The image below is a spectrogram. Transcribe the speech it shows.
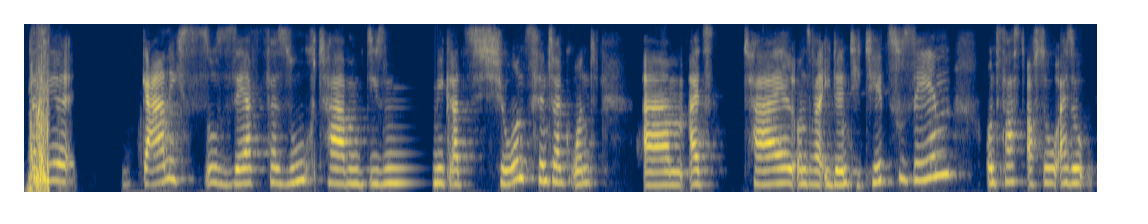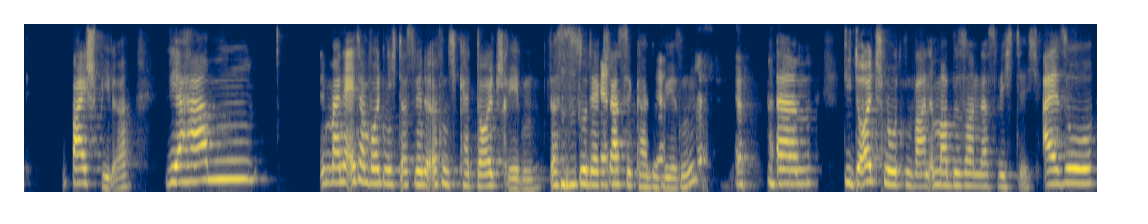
dass wir gar nicht so sehr versucht haben, diesen Migrationshintergrund ähm, als Teil unserer Identität zu sehen und fast auch so, also Beispiele. Wir haben, meine Eltern wollten nicht, dass wir in der Öffentlichkeit Deutsch reden. Das ist so der Klassiker gewesen. Ähm, die Deutschnoten waren immer besonders wichtig. Also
